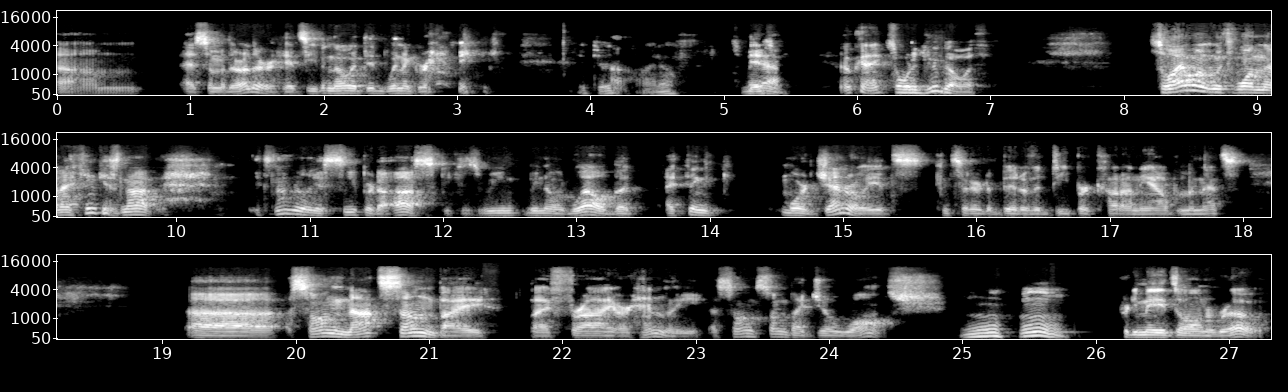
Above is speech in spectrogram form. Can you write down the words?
um, as some of their other hits, even though it did win a Grammy. It did. I know. It's Yeah. okay, So what did you go with? so I went with one that I think is not. It's not really a sleeper to us because we we know it well, but I think more generally it's considered a bit of a deeper cut on the album, and that's uh, a song not sung by by Frey or Henley, a song sung by Joe Walsh. hmm Pretty Maids All in a Row.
